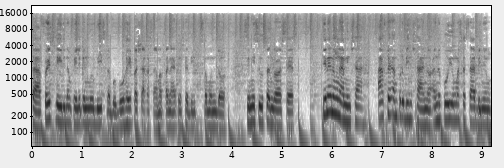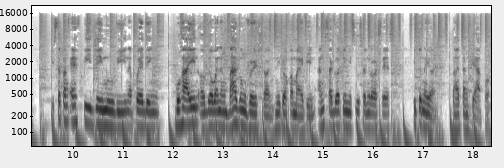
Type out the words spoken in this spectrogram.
sa First Lady ng Philippine Movies, nabubuhay pa siya, kasama pa natin siya dito sa mundo, si Miss Susan Roses. Tinanong namin siya, after ang probinsyano, ano po yung masasabi niyong isa pang FPJ movie na pwedeng buhayin o gawa ng bagong version ni Coco Martin? Ang sagot ni Miss Susan Roses, ito na yon, Batang Quiapo.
